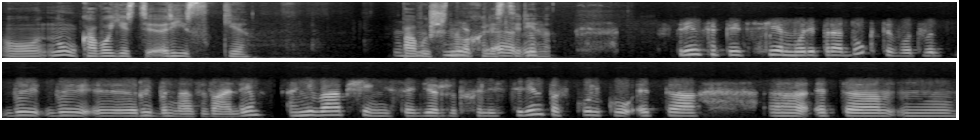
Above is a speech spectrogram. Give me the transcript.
ну, у кого есть риски повышенного Нет, э, холестерина. Э, в принципе, все морепродукты, вот вы, вы, вы э, рыбы назвали, они вообще не содержат холестерин, поскольку это э, это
